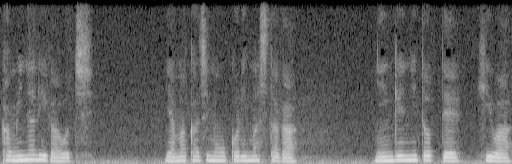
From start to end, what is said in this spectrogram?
雷が落ち山火事も起こりましたが人間にとって火は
